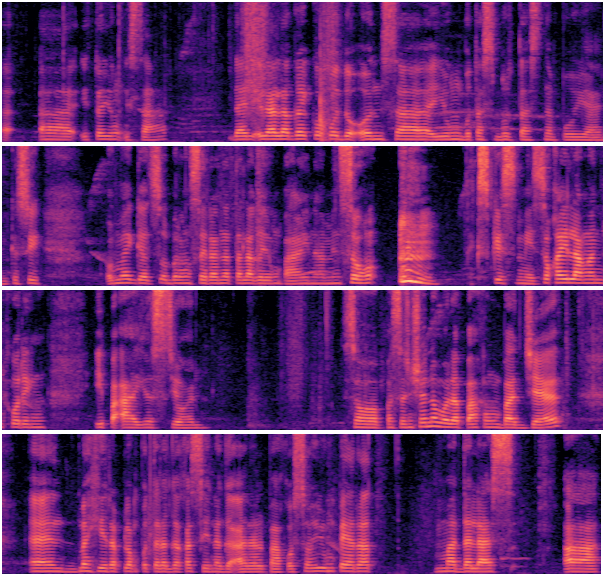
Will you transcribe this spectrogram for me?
Ah, ah, ito yung isa. Dahil ilalagay ko po doon sa yung butas-butas na po yan. Kasi, oh my God, sobrang sira na talaga yung bahay namin. So, excuse me. So, kailangan ko ring ipaayos yon So, pasensya na, wala pa akong budget. And mahirap lang po talaga kasi nag-aaral pa ako. So, yung pera madalas ah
